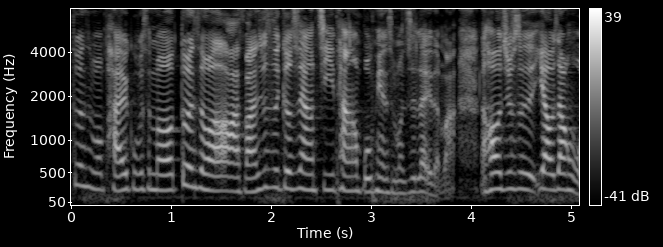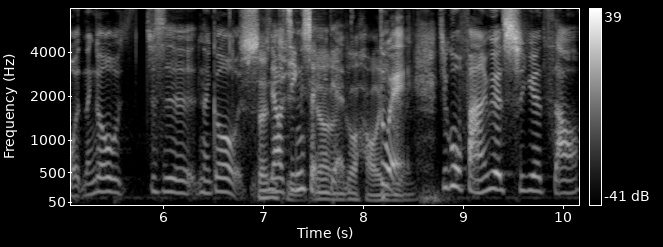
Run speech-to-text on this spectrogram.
炖什么排骨，什么炖什么啊，反正就是各式各样鸡汤补品什么之类的嘛。然后就是要让我能够就是能够比较精神一点，对，结果反而越吃越糟。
